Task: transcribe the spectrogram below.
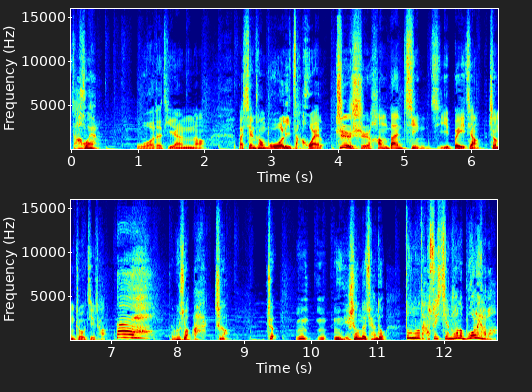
砸坏了。我的天哪，把舷窗玻璃砸坏了，致使航班紧急备降郑州机场。哎，你不说啊？这这女女女生的拳头都能打碎舷窗的玻璃了吗？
